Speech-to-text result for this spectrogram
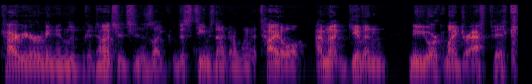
Kyrie Irving and Luka Doncic, and is like, this team's not going to win a title. I'm not giving New York my draft pick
